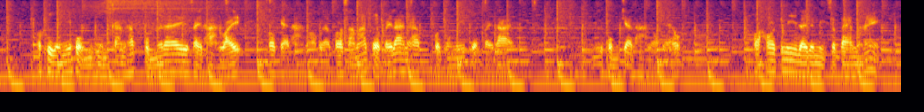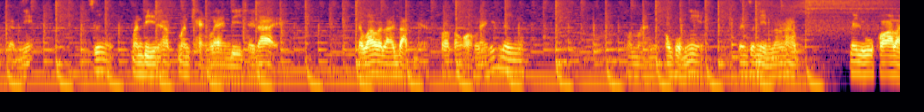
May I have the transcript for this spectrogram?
ำก็คืออันนี้ผมเหมือนกันครับ ผมไม่ได้ใส่ฐานไว้ ก็แกะฐานออกแล้ว ก็สามารถเปิดไฟได้นะครับ กดตรงนี้เปิดไฟได้อันนี้ผมแกะฐานออกแล้วเพราะเขาจะมีไดนามิกสแตนมาให้แบบนี้ ซึ่งมันดีนะครับ มันแข็งแรงดีใช้ได้ แต่ว่าเวลาดับเนี่ยก็ต้องออกแรงนิดนึง ประมาณของผมนี่ เป็นสนิมแล้วนะครับ ไม่รู้เพราะอะไร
